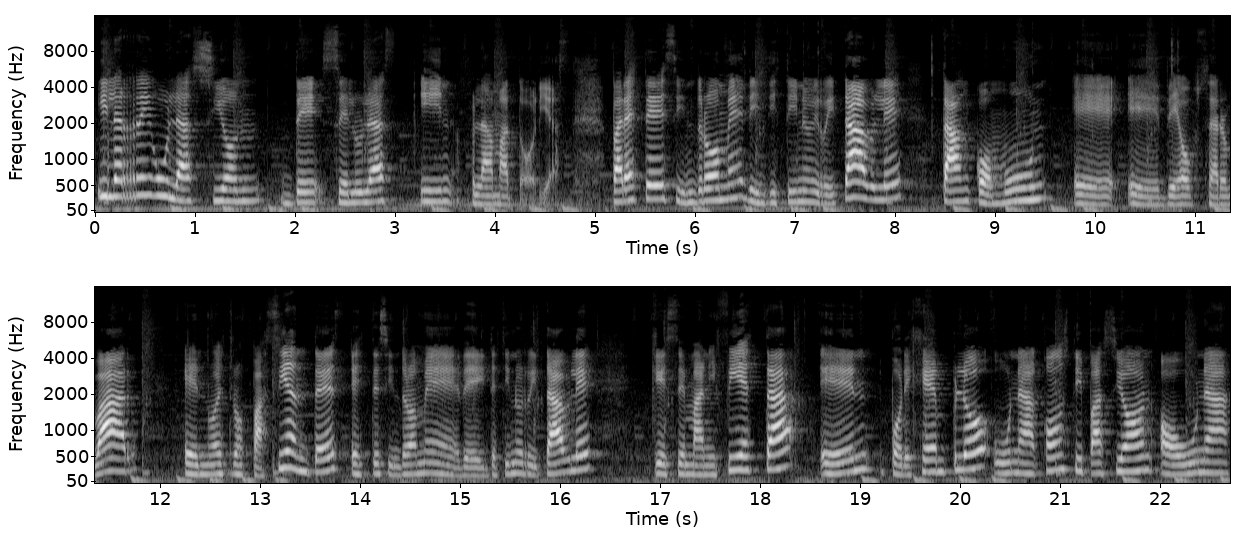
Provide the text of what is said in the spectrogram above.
y la regulación de células inflamatorias. Para este síndrome de intestino irritable tan común eh, eh, de observar en nuestros pacientes, este síndrome de intestino irritable que se manifiesta en, por ejemplo, una constipación o una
